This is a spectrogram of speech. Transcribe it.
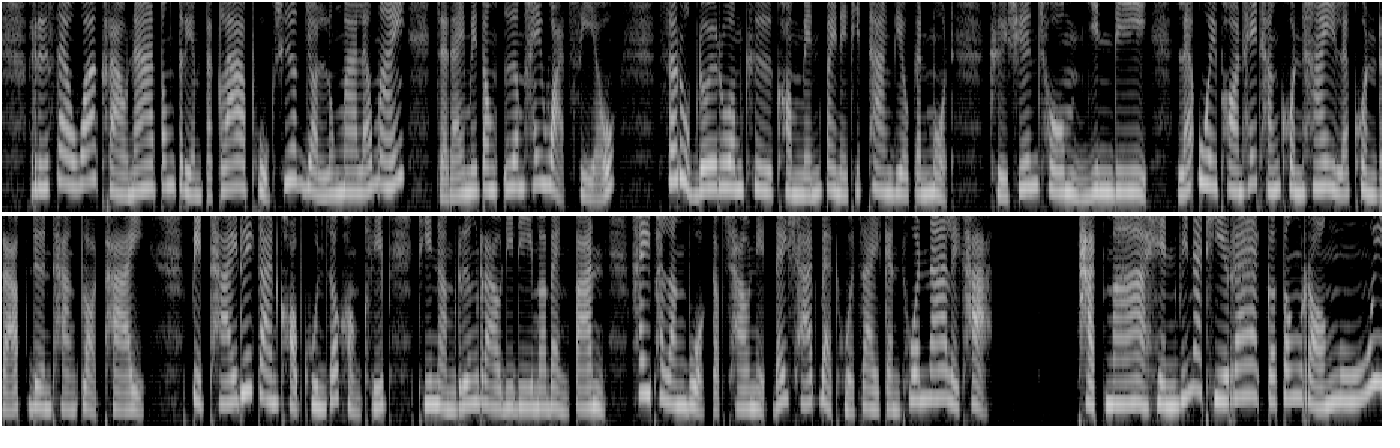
ๆ หรือแซวว่าคราวหน้าต้องเตรียมตะกร้าผูกเชือกหย่อนลงมาแล้วไหม จะได้ไม่ต้องเอื้อมให้หวาดเสียว สรุปโดยรวมคือคอมเมนต์ไปในทิศทางเดียวกันหมด คือชื่นชม ยินดี และอวยพรให้ทั้งคนให้และคนรับเดินทางปลอดภัย ปิดท้ายด้วยการขอบคุณเจ้าของคลิป ที่นำเรื่องราวดีๆ มาแบ่งปัน ให้พลังบวกกับชาวเน็ตได้ชาร์จแบตหัวใจกันทั่วหน้าเลยค่ะ ถัดมาเห็นวินาทีแรกก็ต้องร้องงูย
